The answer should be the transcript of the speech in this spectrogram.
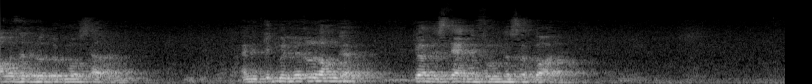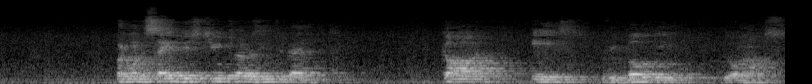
I was a little bit more stubborn. And it took me a little longer to understand the fullness of God. But I want to say this to you in closing today. God is rebuilding your house.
